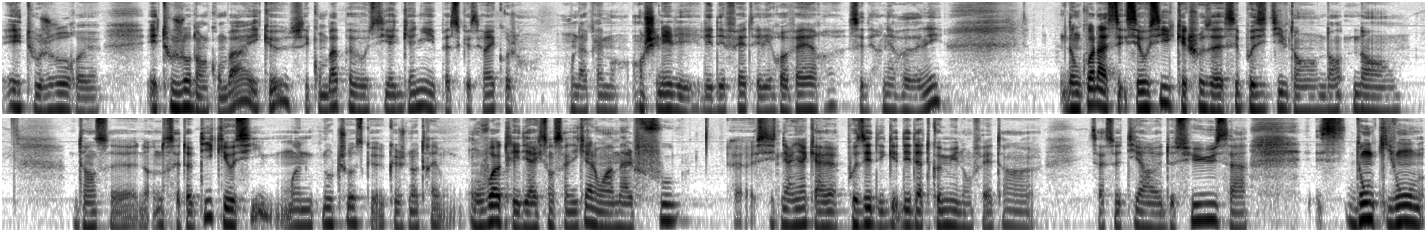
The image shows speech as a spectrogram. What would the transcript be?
est toujours, est toujours dans le combat et que ces combats peuvent aussi être gagnés. Parce que c'est vrai qu'aujourd'hui, on a quand même enchaîné les, défaites et les revers euh, ces dernières années. Donc voilà, c'est aussi quelque chose d'assez positif dans, dans, dans, ce- dans- cette optique. Et aussi, une autre chose que, que je noterais, on voit que les directions syndicales ont un mal fou, euh, si ce n'est rien qu'à poser des, dates communes, en fait. hein. Ça se tire dessus, ça... Donc, ils vont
